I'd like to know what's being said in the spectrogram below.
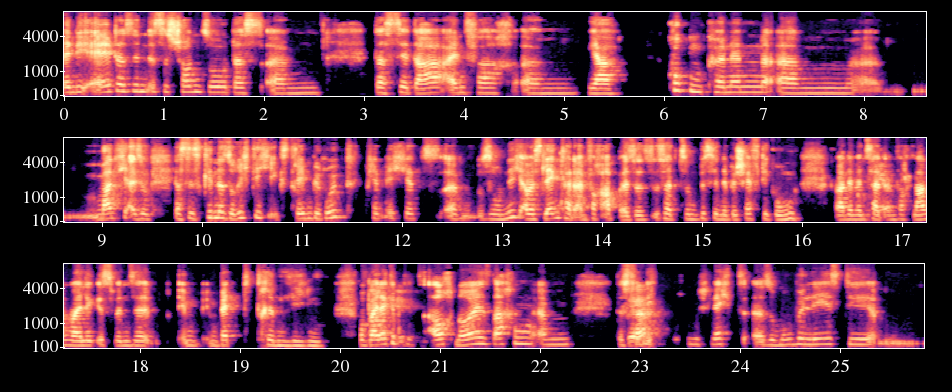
Wenn die älter sind, ist es schon so, dass, ähm, dass sie da einfach ähm, ja gucken können, ähm, manche, also dass das Kinder so richtig extrem beruhigt, kenne ich jetzt ähm, so nicht, aber es lenkt halt einfach ab. Also es ist halt so ein bisschen eine Beschäftigung, gerade wenn es halt einfach langweilig ist, wenn sie im, im Bett drin liegen. Wobei okay. da gibt es auch neue Sachen. Ähm, das ja. finde ich nicht schlecht, also Mobiles, die ähm,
